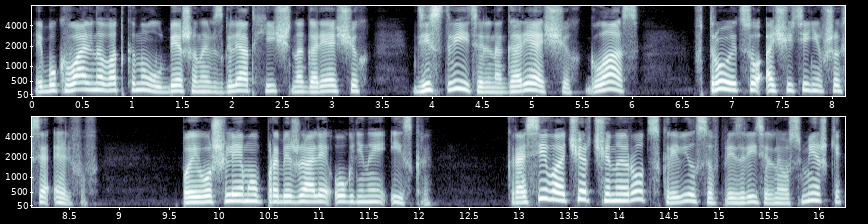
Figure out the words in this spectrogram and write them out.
и буквально воткнул бешеный взгляд хищно горящих действительно горящих глаз в троицу ощетинившихся эльфов. По его шлему пробежали огненные искры. Красиво очерченный рот скривился в презрительной усмешке,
